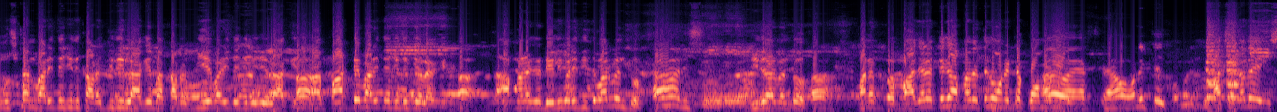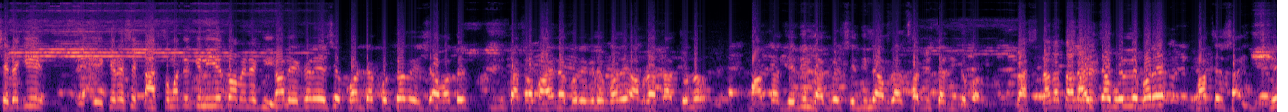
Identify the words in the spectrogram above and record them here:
অনুষ্ঠান বাড়িতে যদি কারোর যদি লাগে বা কারোর বিয়ে বাড়িতে যদি লাগে হ্যাঁ। বার্থডে বাড়িতে যদি কেউ লাগে হ্যাঁ। আপনারা ডেলিভারি দিতে পারবেন তো? হ্যাঁ হ্যাঁ নিশ্চয়ই। দিতে পারবেন তো। মানে বাজারের থেকে আপনাদের থেকে অনেকটা কম অনেকটাই কম আচ্ছা দাদা সেটা কি এখানে এসে কাস্টমারদেরকে নিয়ে যেতে হবে নাকি? কারণ এখানে এসে কন্ট্যাক্ট করতে হবে এসে আমাদের কিছু টাকা বায়না করে গেলে পরে আমরা তার জন্য মাছটা যেদিন লাগবে সেদিনে আমরা সার্ভিসটা দিতে পারব। ব্যাস, দাদা তাহলে সাইজটা বললে পরে মাছের সাইজ যে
